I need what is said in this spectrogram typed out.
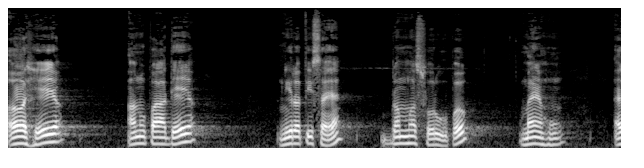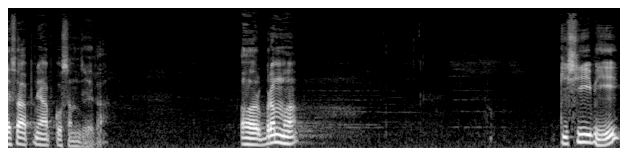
अहेय अनुपादेय निरतिशय ब्रह्म स्वरूप मैं हूँ, ऐसा अपने आप को समझेगा। और ब्रह्म किसी भी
